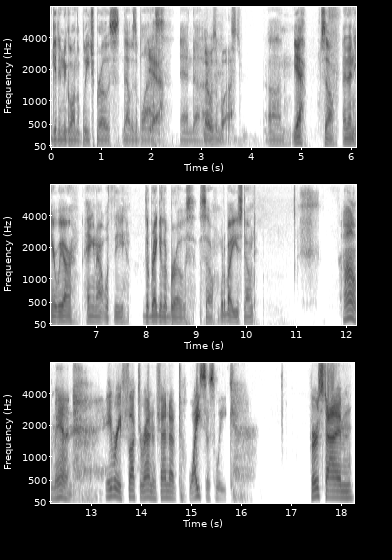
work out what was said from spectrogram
getting to go on the Bleach Bros. That was a blast. Yeah, And uh, That was a blast. um, yeah. So and then here we are hanging out with the the regular bros. So what about you, Stoned? Oh man, Avery fucked around and found out twice this week. First time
